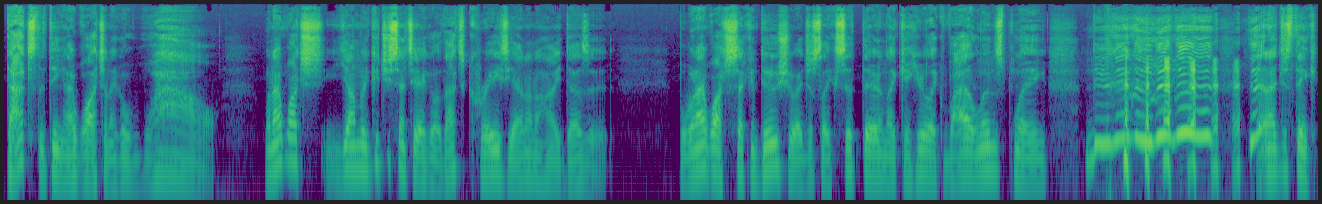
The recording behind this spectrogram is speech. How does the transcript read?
that's the thing I watch and I go, wow. When I watch Yamaguchi Sensei, I go, that's crazy. I don't know how he does it. But when I watch Second Doshu, I just like sit there and like I hear like violins playing, and I just think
